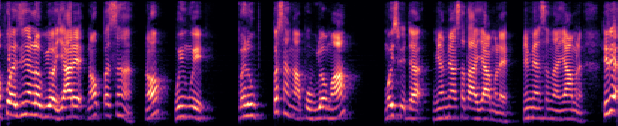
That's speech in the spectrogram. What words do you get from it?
အဖွဲ့အစည်းနဲ့လောက်ပြီးတော့ရတဲ့เนาะပတ်စံเนาะဝင်ငွေဘယ်လိုပတ်စံကပို့ပြီးတော့မှမိတ်ဆွေတက်များများဆက်သားရမလဲများများဆန်ဆန်ရမလဲဒီနေ့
